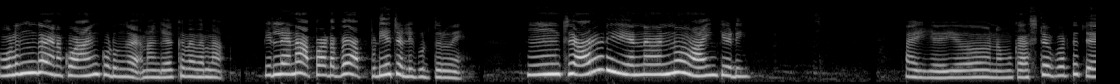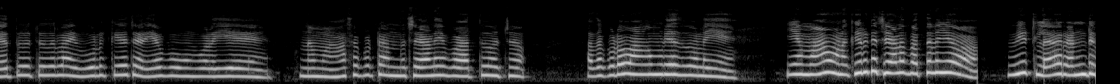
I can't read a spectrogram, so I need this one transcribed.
ஒழுங்காக எனக்கு வாங்கி கொடுங்க நான் கேட்குறதெல்லாம். இல்லைன்னா அப்பாட்ட போய் அப்படியே சொல்லி கொடுத்துருவேன். ம் சரிடி. என்ன வேணும் வாங்கிக்கடி. ஐயையோ நம்ம கஷ்டப்பட்டு சேர்த்து வச்சதெல்லாம் இவளுக்கே சரியா போகும் போலயே. நம்ம ஆசைப்பட்டு அந்த சேலையை பார்த்து வச்சோம். அதை கூட வாங்க முடியாது போலையே. ஏம்மா உனக்கு இருக்க சேலை பத்தலையோ? வீட்டில் ரெண்டு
